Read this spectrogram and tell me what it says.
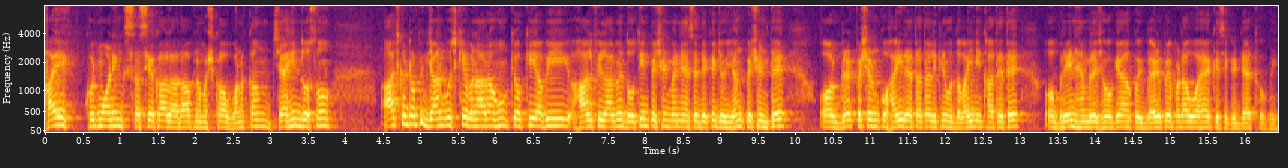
हाय गुड मॉर्निंग सत श्रीकाल आदाब नमस्कार वनकम जय हिंद दोस्तों। आज का टॉपिक जानबूझ के बना रहा हूँ, क्योंकि अभी हाल फ़िलहाल में दो तीन पेशेंट मैंने ऐसे देखे जो यंग पेशेंट थे, और ब्लड प्रेशर उनको हाई रहता था, लेकिन वो दवाई नहीं खाते थे, और ब्रेन हेमरेज हो गया, कोई बेड पे पड़ा हुआ है, किसी की डेथ हो गई।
